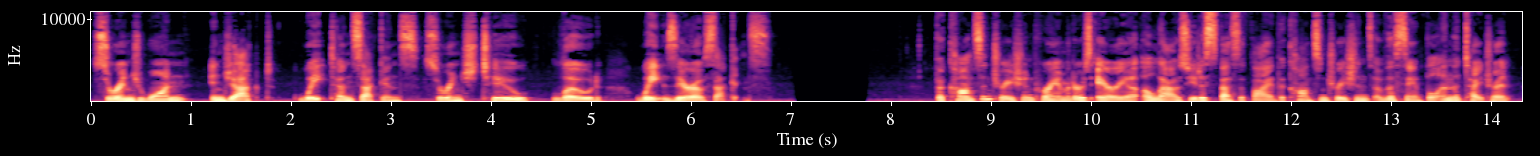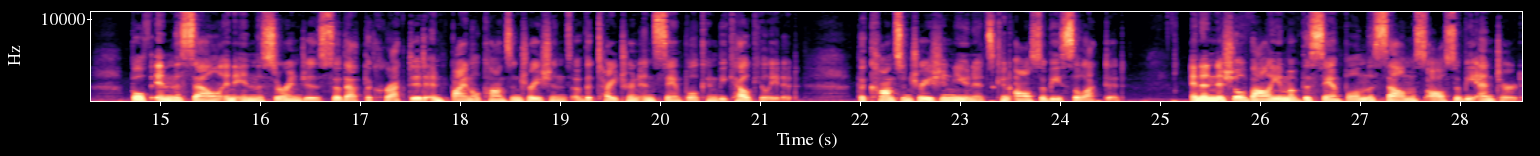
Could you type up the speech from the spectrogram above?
Syringe 1, inject, wait 10 seconds. Syringe 2, load, wait 0 seconds. The concentration parameters area allows you to specify the concentrations of the sample and the titrant, both in the cell and in the syringes so that the corrected and final concentrations of the titrant and sample can be calculated. The concentration units can also be selected. An initial volume of the sample in the cell must also be entered.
